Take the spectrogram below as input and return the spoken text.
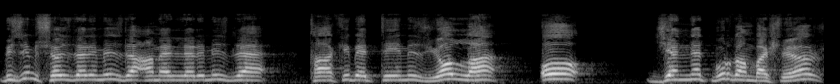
Bizim sözlerimizle, amellerimizle takip ettiğimiz yolla o Cennet buradan başlıyor.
